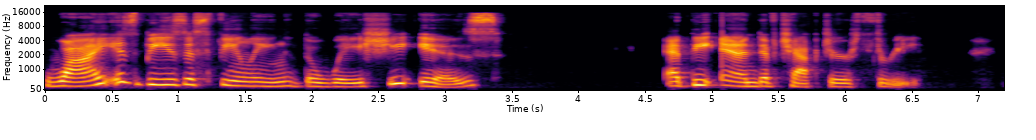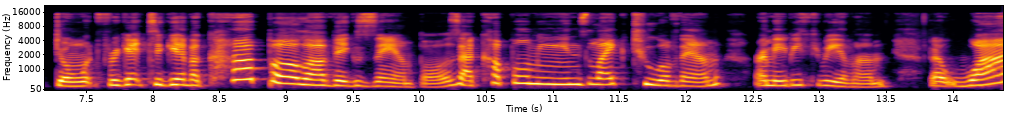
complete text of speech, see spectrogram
Why is Beezus feeling the way she is at the end of chapter three. Don't forget to give a couple of examples. A couple means like two of them or maybe three of them. But why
